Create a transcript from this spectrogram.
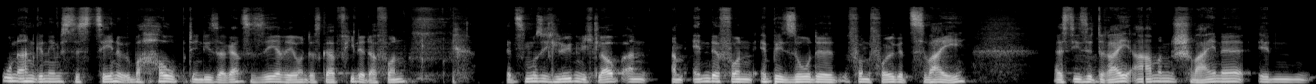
unangenehmste Szene überhaupt in dieser ganzen Serie und es gab viele davon. Jetzt muss ich lügen, ich glaube an am Ende von Episode von Folge 2, als diese drei armen Schweine in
